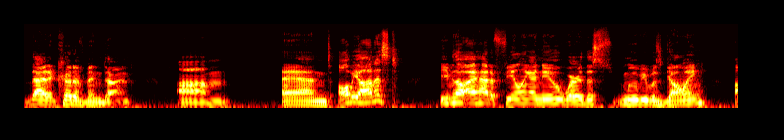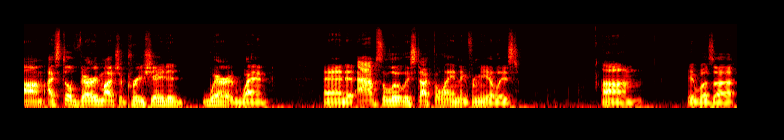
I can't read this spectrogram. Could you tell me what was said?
that it could have been done. Um, and I'll be honest, even though I had a feeling I knew where this movie was going, um, I still very much appreciated where it went, and it absolutely stuck the landing for me at least. Um, it was a,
